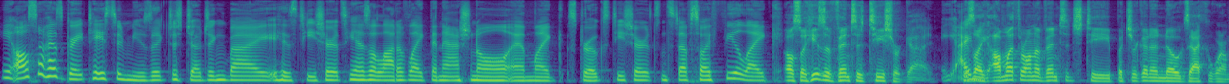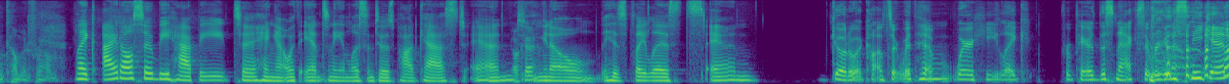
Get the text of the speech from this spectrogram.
He also has great taste in music, just judging by his t-shirts. He has a lot of like the National and like Strokes t-shirts and stuff. So I feel like Oh, so he's a vintage T-shirt guy. I- He's like, I'm gonna throw on a vintage tee, but you're gonna know exactly where I'm coming from. like I'd also be happy to hang out with Anthony and listen to his podcast and Okay. you know his playlists and go to a concert with him where he like prepared the snacks that we're going to sneak in.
